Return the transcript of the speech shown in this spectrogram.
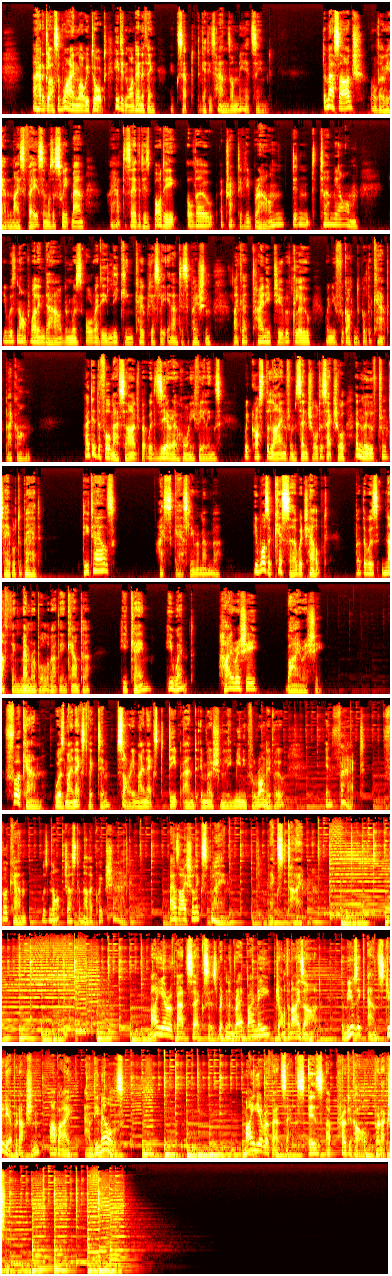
I had a glass of wine while we talked. He didn't want anything, except to get his hands on me, it seemed. The massage, although he had a nice face and was a sweet man, I had to say that his body, although attractively brown, didn't turn me on. He was not well endowed and was already leaking copiously in anticipation, like a tiny tube of glue when you've forgotten to put the cap back on. I did the full massage, but with zero horny feelings. We crossed the line from sensual to sexual and moved from table to bed. Details? I scarcely remember. He was a kisser, which helped, but there was nothing memorable about the encounter. He came, he went. Hi Rishi, bye Rishi. Furkan was my next victim, sorry, my next deep and emotionally meaningful rendezvous. In fact, Furkan was not just another quick shag as I shall explain next time. My Year of Bad Sex is written and read by me, Jonathan Izard. The music and studio production are by Andy Mills. My Year of Bad Sex is a protocol production.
